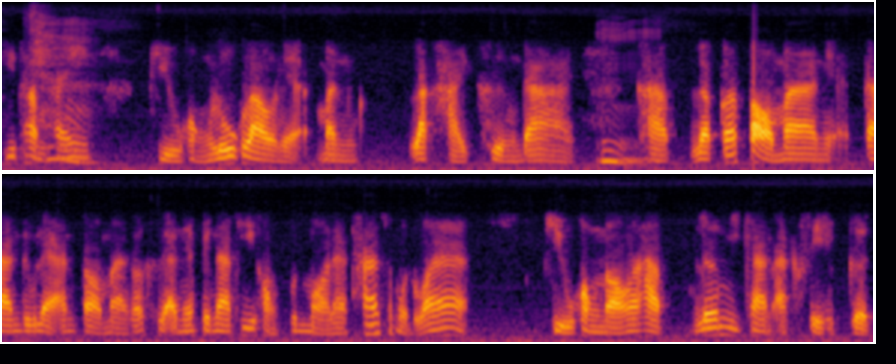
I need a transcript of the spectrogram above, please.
ที่ทำให้ค่ะผิวของลูกเราเนี่ย มัน ระคายเคืองได้อืมครับ แล้วก็ต่อมาเนี่ยการดูแลอันต่อมาก็คือ อันนี้เป็นหน้าที่ของคุณหมอแล้ว ถ้าสมมติว่าผิวของน้องอะครับ เริ่มมีการอักเสบเกิด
